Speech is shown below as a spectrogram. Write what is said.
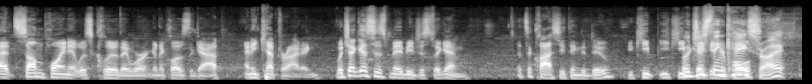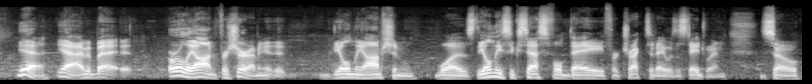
at some point it was clear they weren't going to close the gap, and he kept riding, which I guess is maybe just again, it's a classy thing to do. You keep you keep Well, just in case, pulse. right? Yeah, yeah. I mean, but early on, for sure. I mean, it, it- the only option was the only successful day for Trek today was a stage win. So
